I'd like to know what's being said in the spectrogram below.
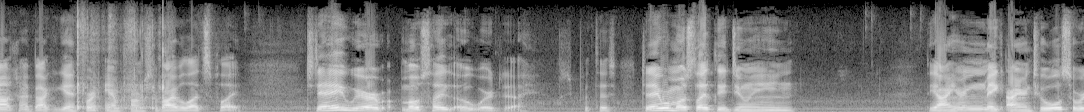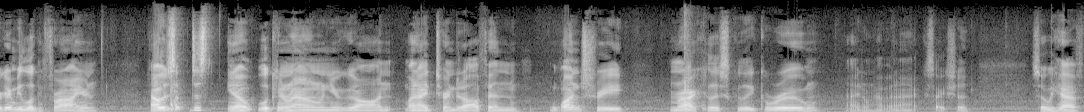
Malachi back again for an Ant Farm Survival Let's Play. Today we are most likely. Oh, where did I put this? Today we're most likely doing the iron, make iron tools. So we're gonna be looking for iron. I was just you know looking around when you were gone when I turned it off, and one tree miraculously grew. I don't have an axe actually. So we have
